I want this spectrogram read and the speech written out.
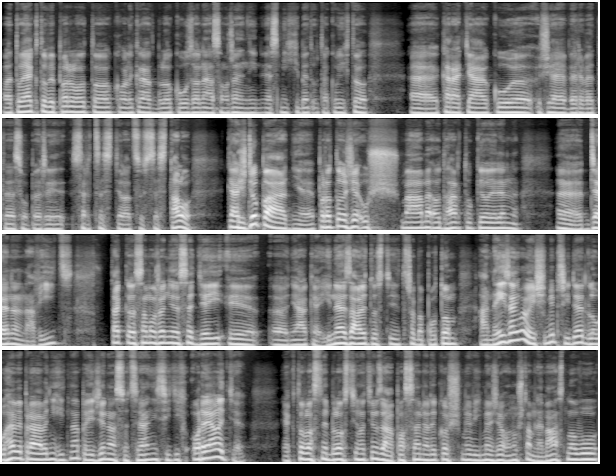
ale to, jak to vypadalo, to kolikrát bylo kouzelné a samozřejmě nikdy nesmí chybět u takovýchto eh, karaťáků, že vyrvete soupeři srdce z těla, což se stalo. Každopádně, protože už máme od Hard to Kill jeden eh, den navíc, tak samozřejmě se dějí i e, nějaké jiné záležitosti, třeba potom. A nejzajímavější mi přijde dlouhé vyprávění Etna Page na sociálních sítích o realitě. Jak to vlastně bylo s tímhle zápasem, jelikož my víme, že on už tam nemá smlouvu,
